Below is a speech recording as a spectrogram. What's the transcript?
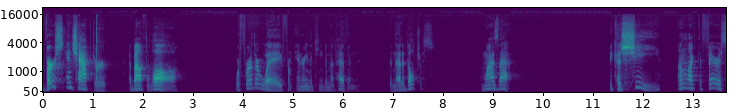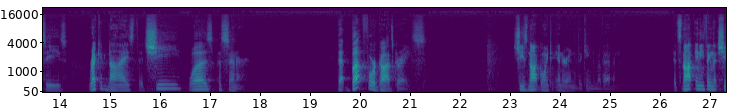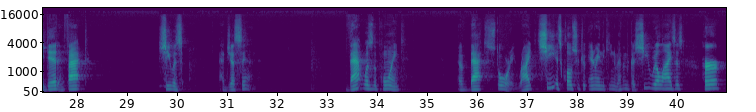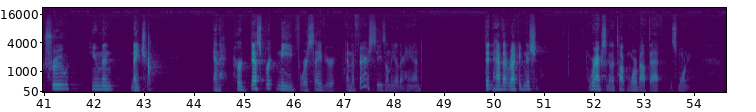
verse and chapter about the law, were further away from entering the kingdom of heaven than that adulteress. And why is that? Because she, unlike the Pharisees, recognized that she was a sinner. That but for God's grace, she's not going to enter into the kingdom of heaven. It's not anything that she did. In fact, she was had just sinned. That was the point of that story, right? She is closer to entering the kingdom of heaven because she realizes her true human nature and her desperate need for a Savior. And the Pharisees, on the other hand, didn't have that recognition. We're actually going to talk more about that this morning.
